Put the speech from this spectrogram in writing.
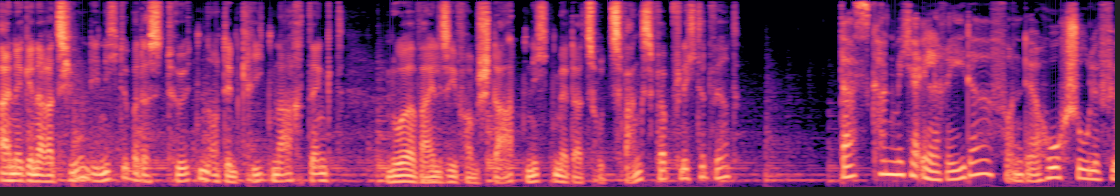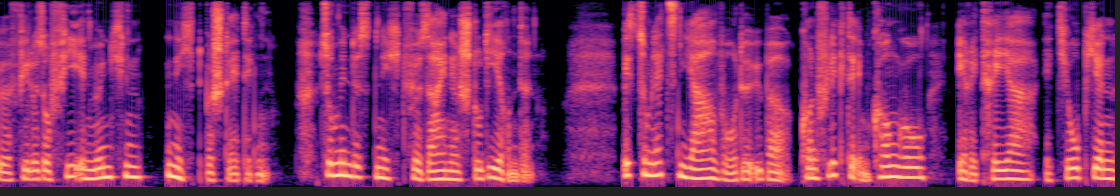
Eine Generation, die nicht über das Töten und den Krieg nachdenkt, nur weil sie vom Staat nicht mehr dazu zwangsverpflichtet wird? Das kann Michael Reder von der Hochschule für Philosophie in München nicht bestätigen. Zumindest nicht für seine Studierenden. Bis zum letzten Jahr wurde über Konflikte im Kongo, Eritrea, Äthiopien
